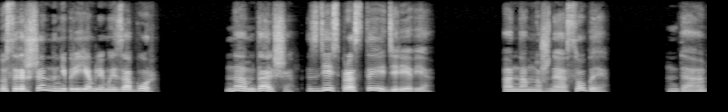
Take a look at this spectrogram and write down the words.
но совершенно неприемлемый забор. Нам дальше. Здесь простые деревья. А нам нужны особые? Да.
